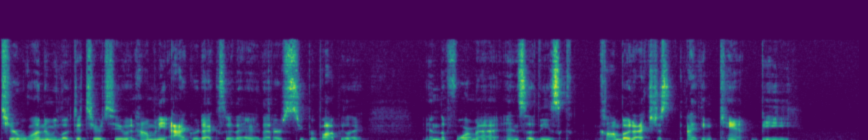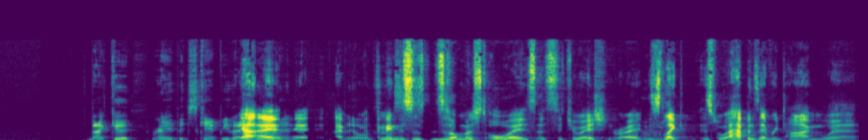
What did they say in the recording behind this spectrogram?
tier one and we looked at tier two, and how many aggro decks are there that are super popular in the format, and so these combo decks just I think can't be that good, right? They just can't be that yeah, good. I, I, I mean, this is this is almost always a situation, right? This is mm-hmm. like this is what happens every time where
